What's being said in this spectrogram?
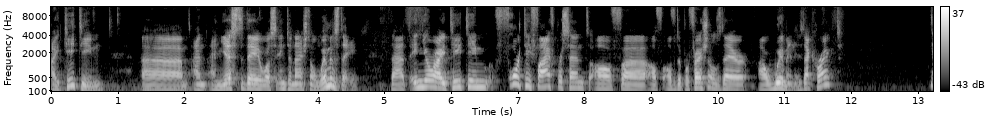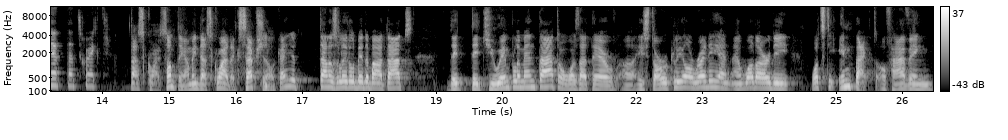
IT team, uh, and, and yesterday was International Women's Day, that in your IT team, 45% of, uh, of, of the professionals there are women. Is that correct? Yeah, that's correct. That's quite something. I mean, that's quite exceptional. Can you tell us a little bit about that? Did, did you implement that or was that there uh, historically already? And, and what are the, what's the impact of having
